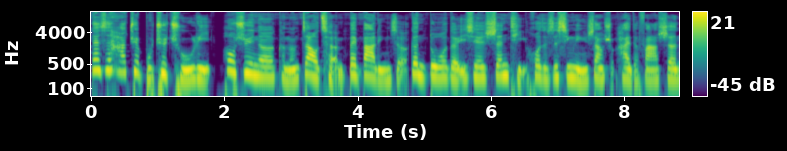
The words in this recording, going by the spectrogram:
但是他却不去处理。后续呢，可能造成被霸凌者更多的一些身体或者是心灵上损害的发生。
